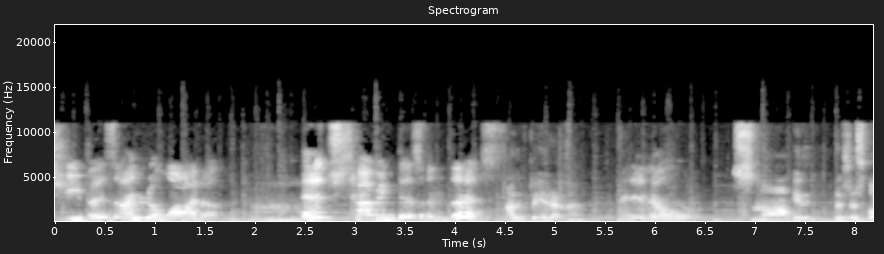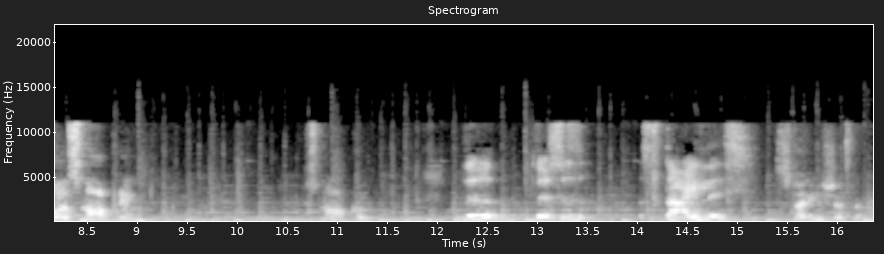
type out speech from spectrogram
sheep is underwater. And it's having this and this. அதுக்கு பேர் என்ன I don't know. ஸ்னா இது திஸ் இஸ் கால் ஸ்னார்க்லிங் ஸ்னார்க்கல் This, this is stylish. ஸ்டைலிஷாக இருக்காங்க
